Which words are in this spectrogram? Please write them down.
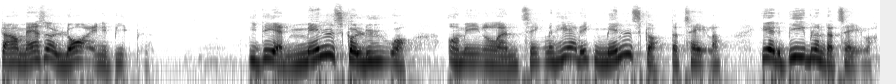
der er jo masser af løgn i Bibelen. I det, at mennesker lyver om en eller anden ting. Men her er det ikke mennesker, der taler. Her er det Bibelen, der taler.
